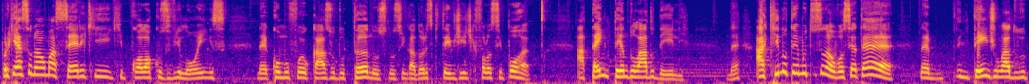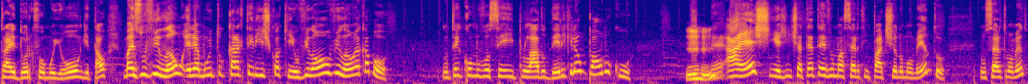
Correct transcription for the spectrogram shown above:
Porque essa não é uma série que, que coloca os vilões, né? Como foi o caso do Thanos nos Vingadores, que teve gente que falou assim, porra, até entendo o lado dele, né? Aqui não tem muito isso, não. Você até né, entende um lado do traidor que foi o Muyong e tal, mas o vilão, ele é muito característico aqui. O vilão é o vilão e acabou. Não tem como você ir pro lado dele que ele é um pau no cu. Uhum. né? A Ashen, a gente até teve uma certa empatia no momento, num certo momento.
